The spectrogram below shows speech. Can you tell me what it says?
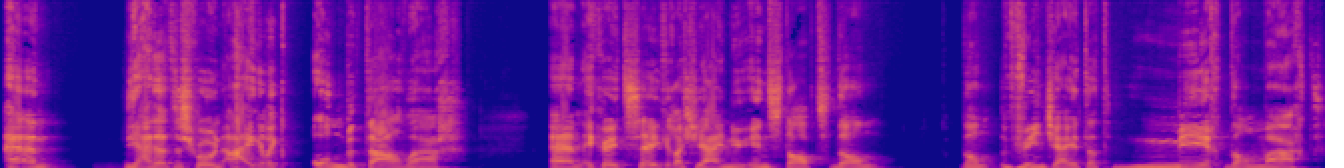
En ja, dat is gewoon eigenlijk onbetaalbaar. En ik weet zeker, als jij nu instapt, dan, dan vind jij het dat meer dan waard.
